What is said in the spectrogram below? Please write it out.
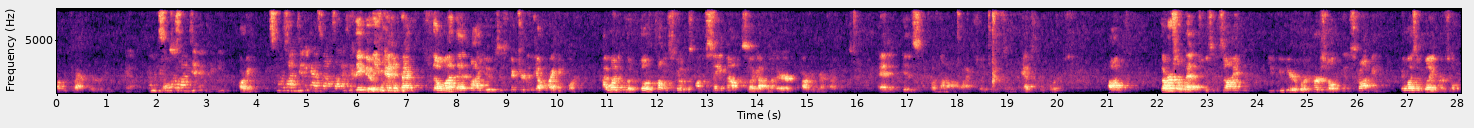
a refractor and. It's more scientific, maybe. Pardon me? It's more scientific as an outside. They do, and in fact, the one that I use is pictured in the upper right hand corner. I wanted to put both telescopes on the same mount, so I got one of their carbon graphite ones. And it is phenomenal, actually. It's absolutely gorgeous. Um, the Herschel wedge was designed, you, you hear the word Herschel in astronomy. It wasn't William Herschel,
